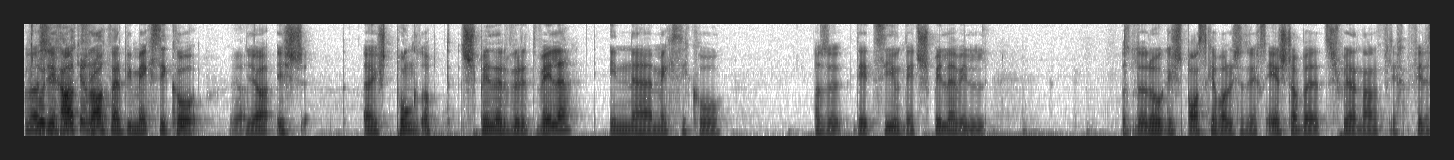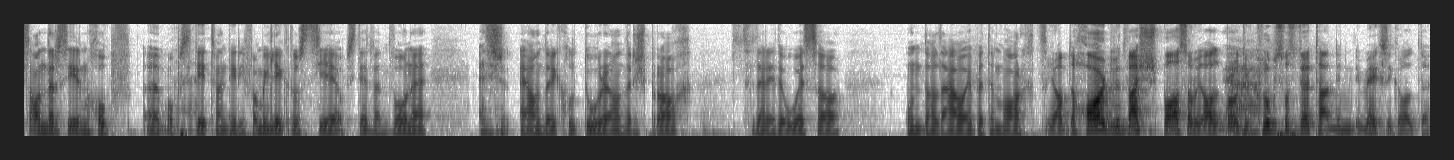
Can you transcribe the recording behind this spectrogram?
Was Gut, ich ich auch Frage wäre bei Mexiko, Ja. ja. ist, äh, ist der Punkt, ob die Spieler würden wählen in äh, Mexiko, also dort sein und dort spielen, weil also logisch, Basketball ist natürlich das Erste, aber das Spiel hat dann vielleicht vieles anderes in ihrem Kopf, ähm, ob sie dort wollen, ihre Familie großziehen, ob sie dort wollen wohnen. Es ist eine andere Kultur, eine andere Sprache, zu der in den USA und halt auch eben der Markt. Ja, aber der Hard wird, weißt du, Spaß haben mit all, Bro, Ja. die Clubs, die sie dort haben, in, in Mexiko, Alter.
